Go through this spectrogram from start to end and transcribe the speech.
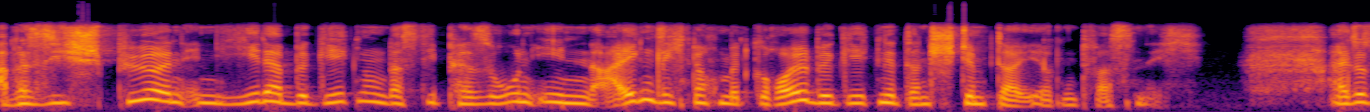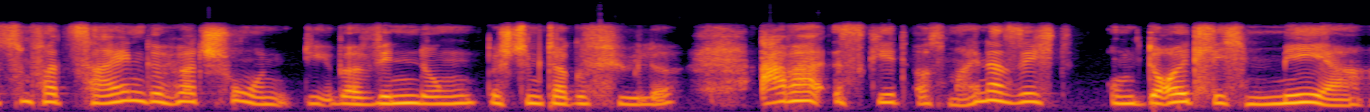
aber Sie spüren in jeder Begegnung, dass die Person Ihnen eigentlich noch mit Groll begegnet, dann stimmt da irgendwas nicht. Also zum Verzeihen gehört schon die Überwindung bestimmter Gefühle. Aber es geht aus meiner Sicht um deutlich mehr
